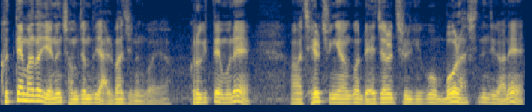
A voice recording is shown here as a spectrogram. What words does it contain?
그때마다 얘는 점점 더 얇아지는 거예요. 그렇기 때문에 어, 제일 중요한 건 레저를 즐기고 뭘 하시든지 간에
